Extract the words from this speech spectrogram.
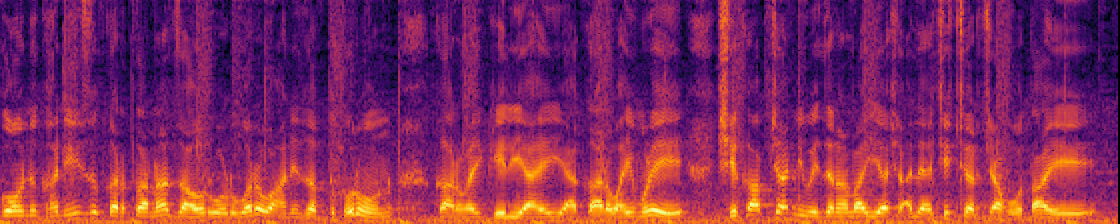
गौण खनिज करताना जाव रोडवर वाहने जप्त करून कारवाई केली आहे. या कारवाईमुळे शेकापच्या निवेदनाला यश आल्याची चर्चा होत आहे.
